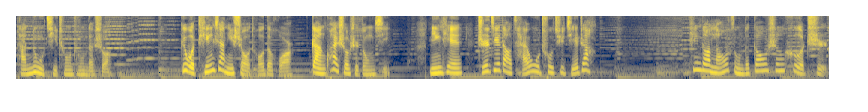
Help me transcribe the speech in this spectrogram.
他怒气冲冲地说：“给我停下你手头的活儿，赶快收拾东西，明天直接到财务处去结账。”听到老总的高声呵斥，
